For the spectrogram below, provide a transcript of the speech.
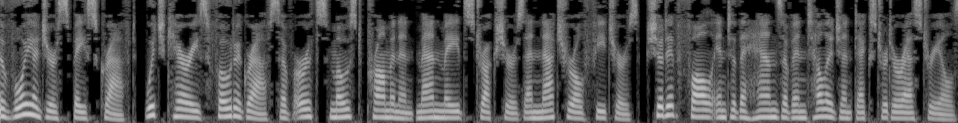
The Voyager spacecraft, which carries photographs of Earth's most prominent man-made structures and natural features, should it fall into the hands of intelligent extraterrestrials,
